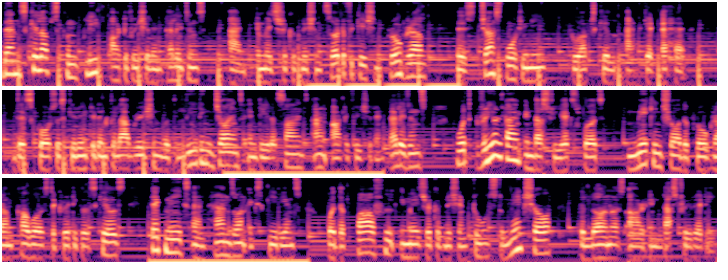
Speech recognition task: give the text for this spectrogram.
then SkillUp's complete artificial intelligence and image recognition certification program is just what you need to upskill and get ahead. This course is curated in collaboration with leading giants in data science and artificial intelligence with real time industry experts, making sure the program covers the critical skills, techniques, and hands on experience with the powerful image recognition tools to make sure the learners are industry ready.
